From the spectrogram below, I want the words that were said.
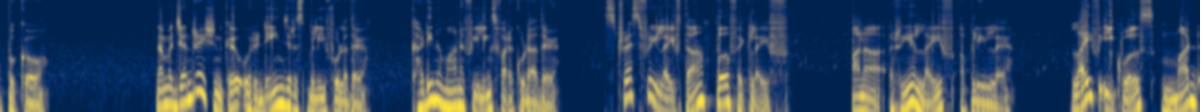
ஒப்புக்கோ. நம்ம ஜென்ரேஷனுக்கு ஒரு டேஞ்சரஸ் பிலீஃப் உள்ளது. கடினமான ஃபீலிங்ஸ் வரக்கூடாது. ஸ்ட்ரெஸ் ஃப்ரீ லைஃப் தான் பர்ஃபெக்ட் லைஃப் ஆனால் ரியல் லைஃப் அப்படி இல்லை. Life equals mud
